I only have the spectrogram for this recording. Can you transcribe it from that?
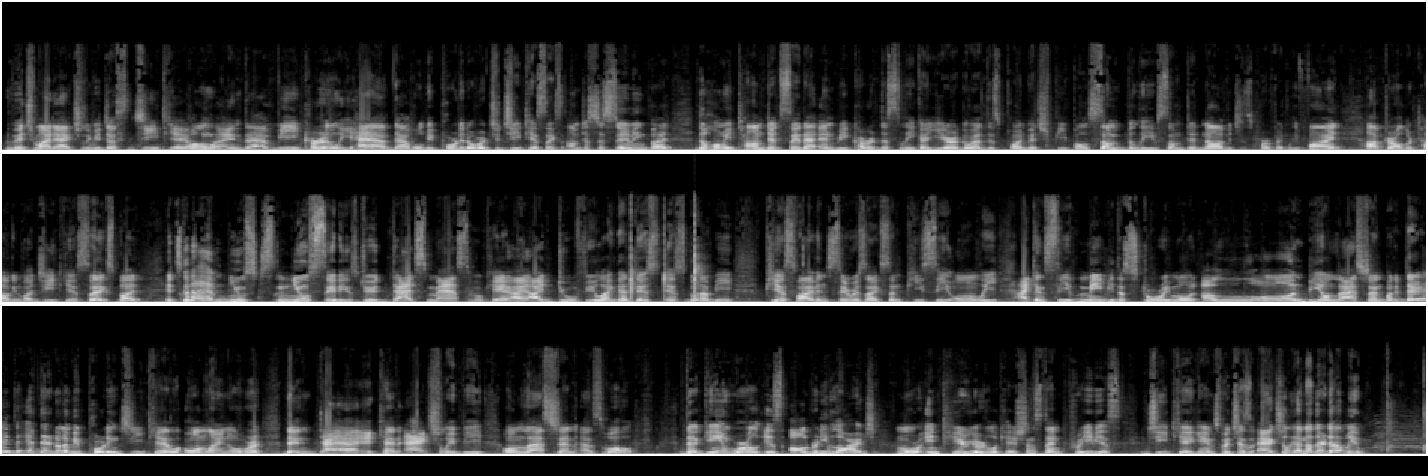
which might actually be just GTA Online that we currently have that will be ported over to GTA 6. I'm just assuming, but the homie Tom did say that and we covered this leak a year ago at this point, which people, some believe, some did not, which is perfectly fine. After all, we're talking about GTA 6, but it's gonna have new, new cities. Dude, that's massive, okay? I, I do feel like that this is gonna be PS5 and Series X and PC only. I can see maybe the story mode alone be on last gen, but if they're, if they're gonna be porting GTA GTA Online over, then that it can actually be on last gen as well. The game world is already large, more interior locations than previous GTA games, which is actually another W.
